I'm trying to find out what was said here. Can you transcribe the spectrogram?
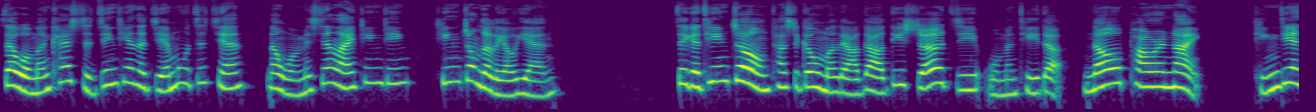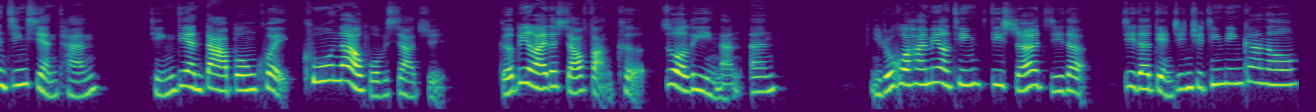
在我们开始今天的节目之前，那我们先来听听听众的留言。这个听众他是跟我们聊到第十二集，我们提的 No Power Night，停电惊险谈，停电大崩溃，哭闹活不下去，隔壁来的小访客坐立难安。你如果还没有听第十二集的，记得点进去听听看哦。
